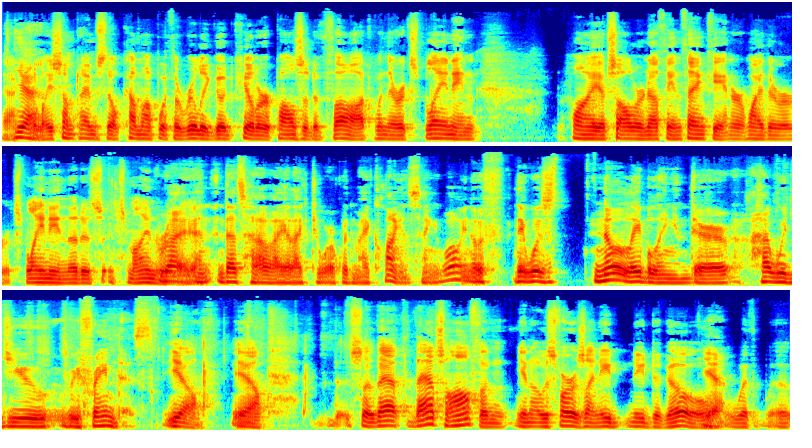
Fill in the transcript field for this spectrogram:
Actually, sometimes they'll come up with a really good killer positive thought when they're explaining why it's all or nothing thinking, or why they're explaining that it's it's mind Right, and, and that's how I like to work with my clients, saying, well, you know, if there was no labeling in there, how would you reframe this? Yeah, yeah. so that that's often you know as far as I need need to go Yeah. with uh,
